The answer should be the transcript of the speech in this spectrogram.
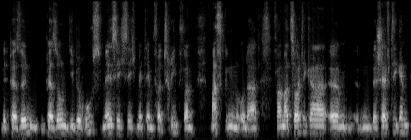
mit Personen, Personen, die berufsmäßig sich mit dem Vertrieb von Masken oder Pharmazeutika ähm, beschäftigen,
